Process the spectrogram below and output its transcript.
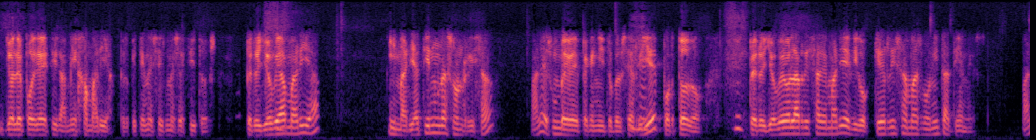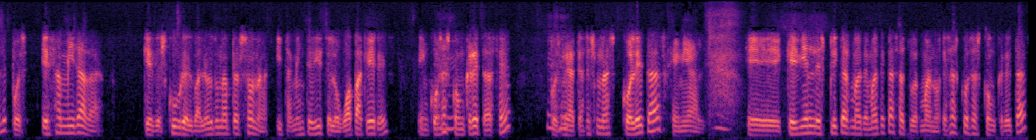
yo le podría decir a mi hija María, pero que tiene seis mesecitos. Pero yo veo a María y María tiene una sonrisa, ¿vale? Es un bebé pequeñito, pero se ríe por todo. Pero yo veo la risa de María y digo, ¿qué risa más bonita tienes? ¿Vale? Pues esa mirada que descubre el valor de una persona y también te dice lo guapa que eres, en cosas concretas, ¿eh? Pues mira, te haces unas coletas, genial. Eh, qué bien le explicas matemáticas a tu hermano. Esas cosas concretas.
